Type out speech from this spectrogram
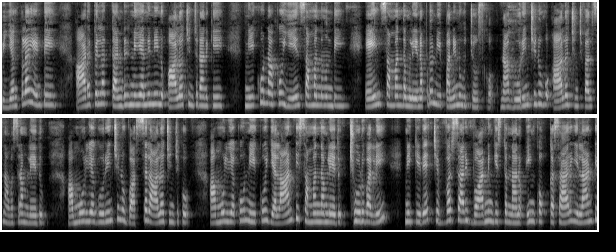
వియ్యంకులా ఏంటి? ఆడపిల్ల తండ్రిని అని నేను ఆలోచించడానికి నీకు నాకు ఏం సంబంధం ఉంది? ఏం సంబంధం లేనప్పుడు నీ పని నువ్వు చూసుకో. నా గురించి నువ్వు ఆలోచించవలసిన అవసరం లేదు. అమూల్య గురించి నువ్వు అస్సలు ఆలోచించుకు. అమూల్యకు నీకు ఎలాంటి సంబంధం లేదు. చూడు వల్లి నీకు ఇదే చివరిసారి వార్నింగ్ ఇస్తున్నాను. ఇంకొకసారి ఇలాంటి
